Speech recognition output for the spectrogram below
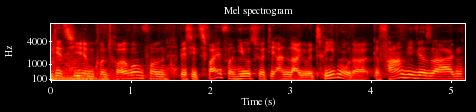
Sind jetzt hier im Kontrollraum von Bessie 2. Von hier aus wird die Anlage betrieben oder gefahren, wie wir sagen.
